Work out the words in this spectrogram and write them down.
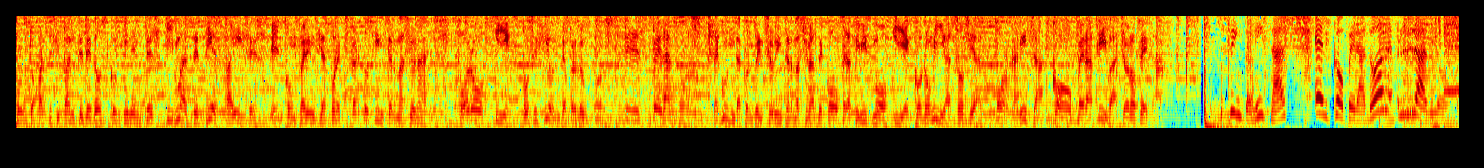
junto a participantes de dos continentes y más de 10 países, en conferencias por expertos internacionales, foro y exposición de productos. Te esperamos. Segunda Convención Internacional de Cooperativismo y Economía Social. Organiza Cooperativa Chorotega. Sintonizas El Cooperador Radio.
